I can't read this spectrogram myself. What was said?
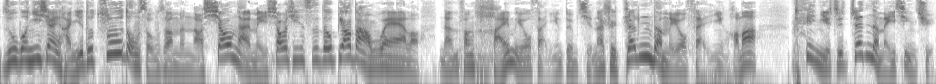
如果你想一下，你都主动送上门了，小暧昧、小心思都表达完了，男方还没有反应，对不起，那是真的没有反应，好吗？对 你是真的没兴趣，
